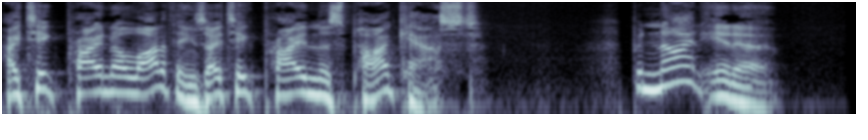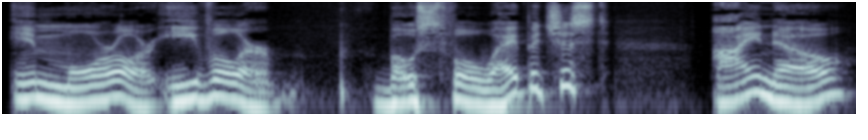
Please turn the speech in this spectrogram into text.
I take pride in a lot of things. I take pride in this podcast, but not in a immoral or evil or boastful way, but just I know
